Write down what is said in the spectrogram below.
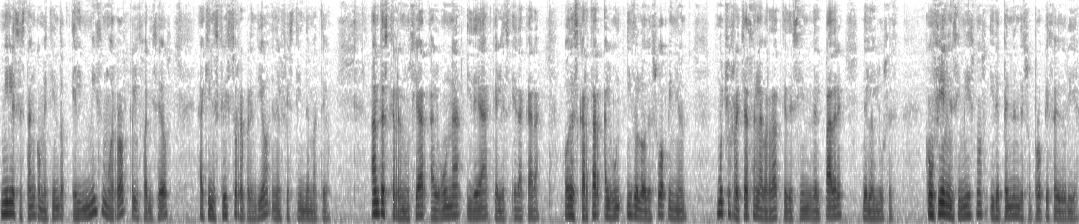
Miles están cometiendo el mismo error que los fariseos a quienes Cristo reprendió en el festín de Mateo. Antes que renunciar a alguna idea que les era cara o descartar algún ídolo de su opinión, muchos rechazan la verdad que desciende del Padre de las luces, confían en sí mismos y dependen de su propia sabiduría,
